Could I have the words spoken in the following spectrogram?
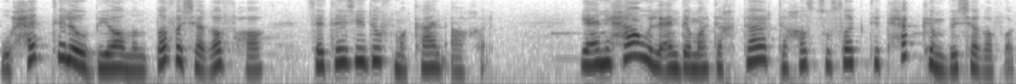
وحتى لو بيوم انطفى شغفها ستجده في مكان آخر. يعني حاول عندما تختار تخصصك تتحكم بشغفك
